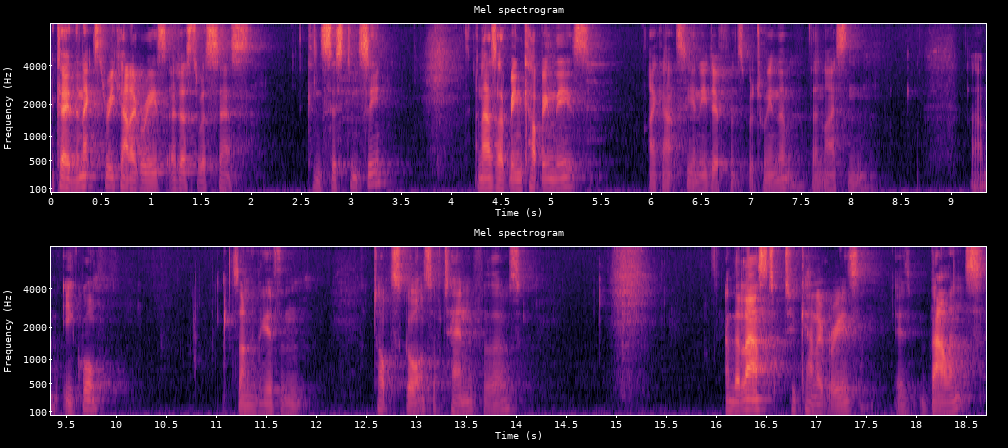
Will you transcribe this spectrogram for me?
Okay, the next three categories are just to assess consistency. And as I've been cupping these, I can't see any difference between them. They're nice and um, equal. So I'm going to give them top scores of 10 for those. And the last two categories is balance.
